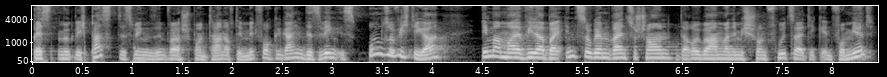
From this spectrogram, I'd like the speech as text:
bestmöglich passt. Deswegen sind wir spontan auf den Mittwoch gegangen. Deswegen ist umso wichtiger, immer mal wieder bei Instagram reinzuschauen. Darüber haben wir nämlich schon frühzeitig informiert.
